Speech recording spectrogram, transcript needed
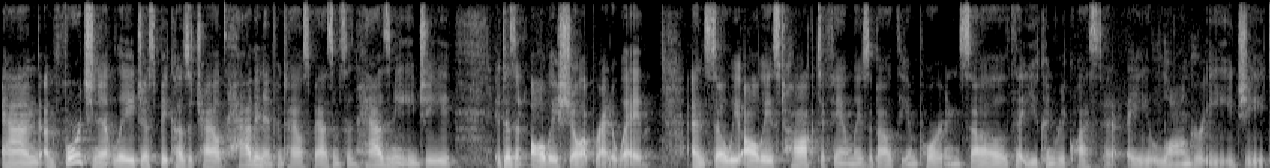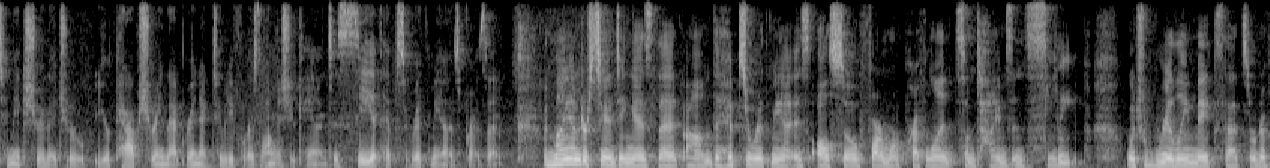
And unfortunately, just because a child's having infantile spasms and has an EEG, it doesn't always show up right away. And so we always talk to families about the importance of that you can request a, a, longer EEG to make sure that you're you're capturing that brain activity for as long as you can to see if hypsarrhythmia is present. And my understanding is that um, the hypsarrhythmia is also far more prevalent sometimes in sleep, which really makes that sort of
